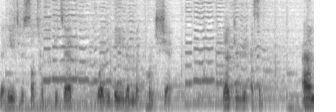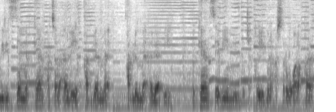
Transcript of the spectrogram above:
لقيت بالصدفة في الكتاب والدي لما كنت شاب. لكن للأسف عامل الزمن كان أثر عليه قبل ما قبل ما ألاقيه فكان سليم منه تقريبا عشر ورقات.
